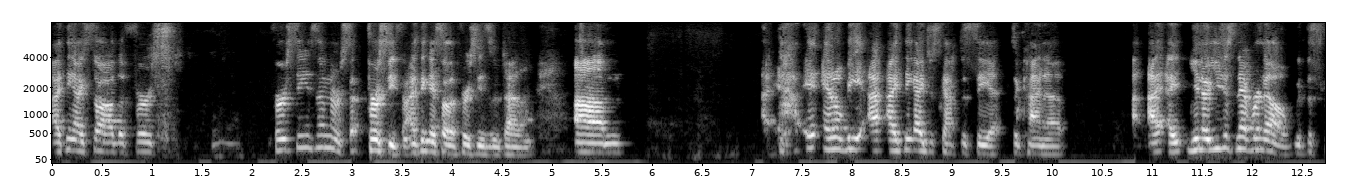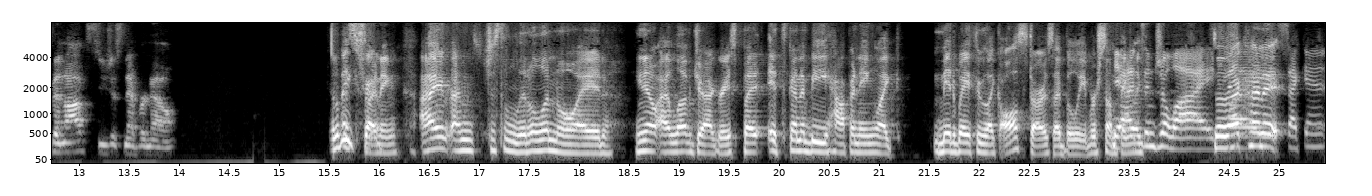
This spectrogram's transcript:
I think I saw the first first season or se- first season. I think I saw the first season of Thailand. Um, it, it'll be. I, I think I just have to see it to kind of. I, I, you know, you just never know with the spin-offs. You just never know. It'll be That's true. exciting. I, I'm just a little annoyed. You know, I love Drag Race, but it's going to be happening like midway through like All Stars, I believe, or something. yeah, like, it's in July. So that kinda- second.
